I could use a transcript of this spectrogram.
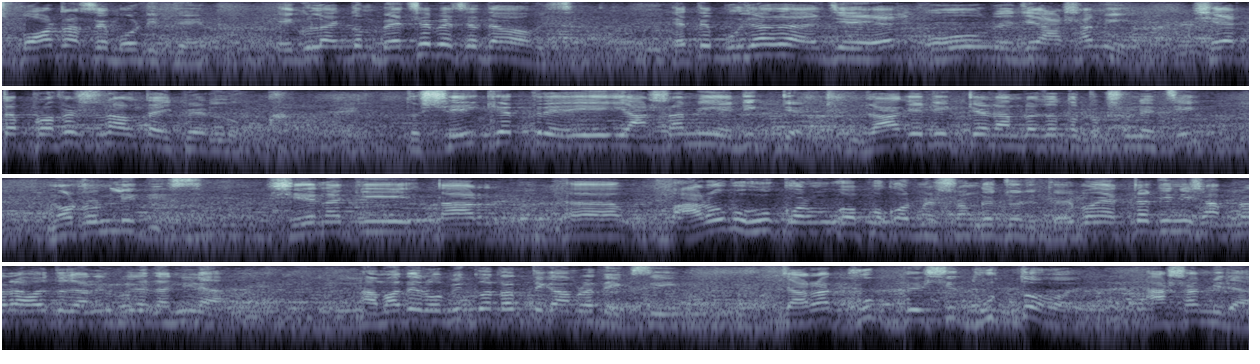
স্পট আছে বডিতে, এগুলো একদম বেছে বেছে দেওয়া হয়েছে। এতে বোঝা যায় যে ওর যে আসামি, সে একটা প্রফেশনাল টাইপের লোক। তো সেই ক্ষেত্রে এই আসামি এডিক্টেড ড্রাগ এডিক্টেড আমরা যতটুকু শুনেছি নট অনলি দিস সে নাকি তার আরও বহু কর্ম, অপকর্মের সঙ্গে জড়িত। এবং একটা জিনিস আপনারা হয়তো জানেন কিনা জানি না, আমাদের অভিজ্ঞতার থেকে আমরা দেখছি, যারা খুব বেশি ধূর্ত হয় আসামিরা,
